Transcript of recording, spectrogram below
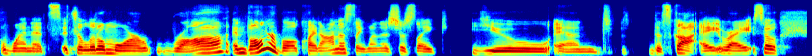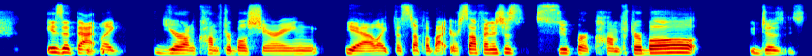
when it's it's a little more raw and vulnerable, quite honestly, when it's just like you and the sky, right? So is it that mm-hmm. like you're uncomfortable sharing, yeah, like the stuff about yourself, and it's just super comfortable, just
